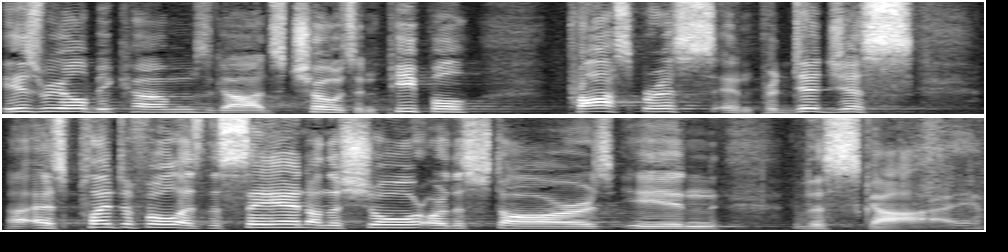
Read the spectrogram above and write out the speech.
Israel becomes God's chosen people, prosperous and prodigious, uh, as plentiful as the sand on the shore or the stars in the sky.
